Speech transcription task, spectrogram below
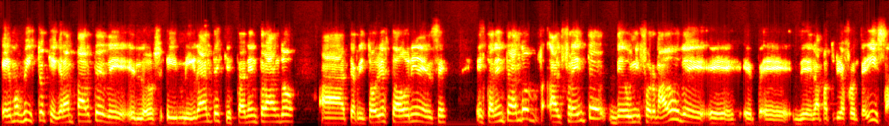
hemos visto que gran parte de los inmigrantes que están entrando a territorio estadounidense están entrando al frente de uniformados de, eh, eh, eh, de la patrulla fronteriza.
